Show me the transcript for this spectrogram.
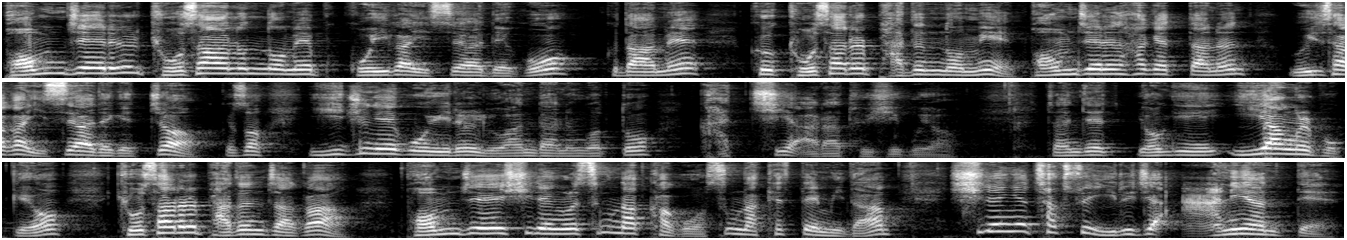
범죄를 교사하는 놈의 고의가 있어야 되고 그 다음에 그 교사를 받은 놈이 범죄를 하겠다는 의사가 있어야 되겠죠. 그래서 이중의 고의를 요한다는 것도 같이 알아두시고요. 자 이제 여기 2항을 볼게요. 교사를 받은 자가 범죄의 실행을 승낙하고 승낙했답니다. 실행의 착수에 이르지 아니한 때.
